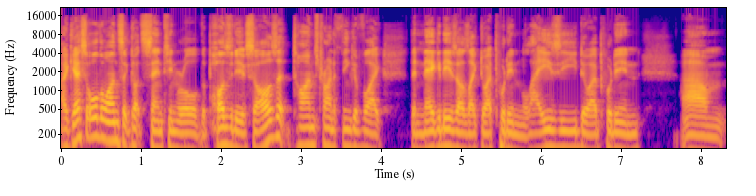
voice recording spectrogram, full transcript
I guess all the ones that got sent in were all the positives. So I was at times trying to think of like the negatives. I was like, do I put in lazy? Do I put in um,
